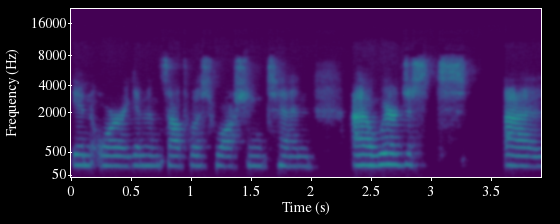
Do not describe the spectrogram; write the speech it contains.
in Oregon and Southwest Washington. Uh, we're just uh,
